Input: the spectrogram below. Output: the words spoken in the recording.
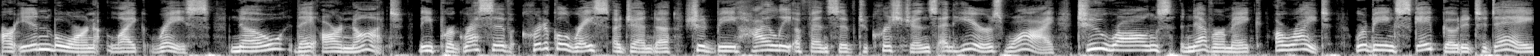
are inborn like race. No, they are not. The progressive critical race agenda should be highly offensive to Christians, and here's why. Two wrongs never make a right. We're being scapegoated today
